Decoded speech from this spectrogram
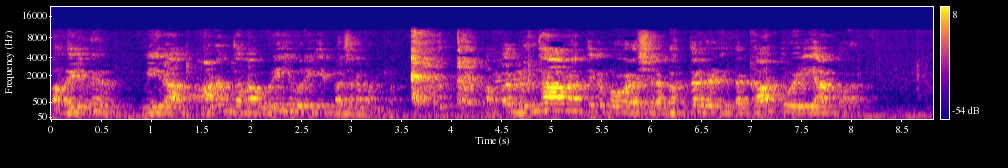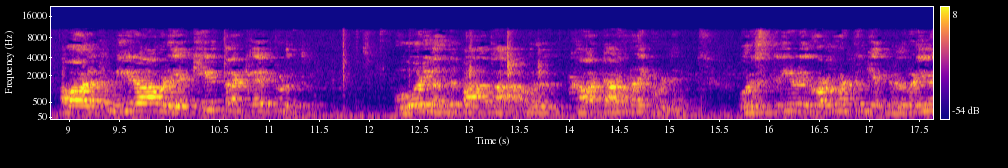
அப்படின்னு மீரா ஆனந்தமா உருகி உருகி பஜனை பண்றான். அப்ப பிருந்தாவனத்துக்கு போகிற சில பக்தர்கள் இந்த காட்டு வழியா போறார் அவளுக்கு மீராவுடைய கீர்த்தனை கேட்டுடுத்து. ஓடி வந்து பார்த்தா ஒரு காட்டு அரண்மனைக்குள்ள ஒரு ஸ்திரீயுடைய குரல் மட்டும் கேட்கிறது வெளியில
